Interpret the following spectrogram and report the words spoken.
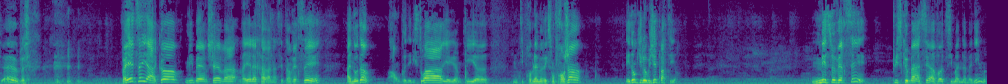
C'est un verset anodin. Ah, on connaît l'histoire, il y a eu un petit, euh, un petit problème avec son frangin. Et donc il est obligé de partir. Mais ce verset, puisque Baasé Avot Siman Labanim,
